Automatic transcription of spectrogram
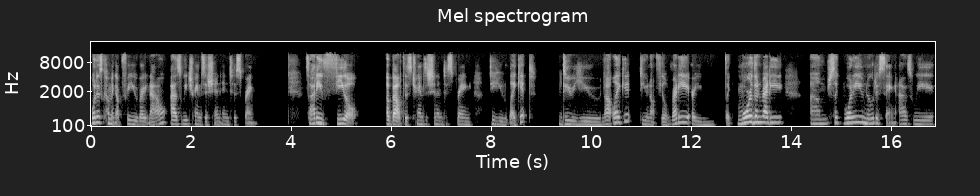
what is coming up for you right now as we transition into spring. So, how do you feel about this transition into spring? Do you like it? Do you not like it? Do you not feel ready? Are you like more than ready? Um, just like what are you noticing as we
